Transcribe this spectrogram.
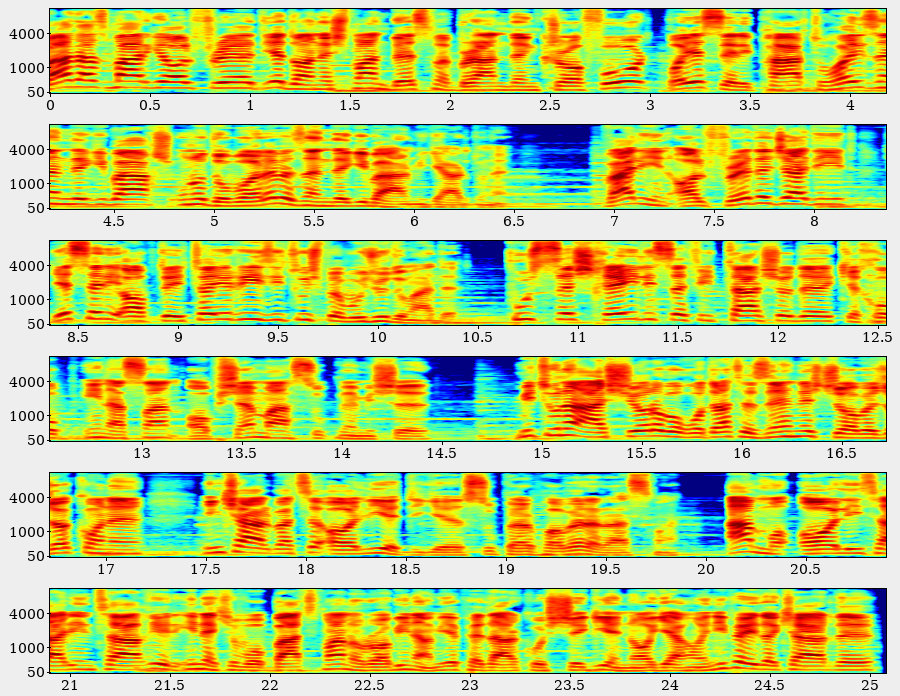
بعد از مرگ آلفرد یه دانشمند به اسم برندن کرافورد با یه سری پرتوهای زندگی بخش اونو دوباره به زندگی برمیگردونه. ولی این آلفرد جدید یه سری update های ریزی توش به وجود اومده. پوستش خیلی سفیدتر شده که خب این اصلا option محسوب نمیشه. می‌تونه اشیا رو با قدرت ذهنش جابجا کنه. این که البته عالیه دیگه super power رسما. اما عالی ترین تغییر اینه که با بتمن و رابین هم یه پدرکشتگی ناگهانی پیدا کرده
